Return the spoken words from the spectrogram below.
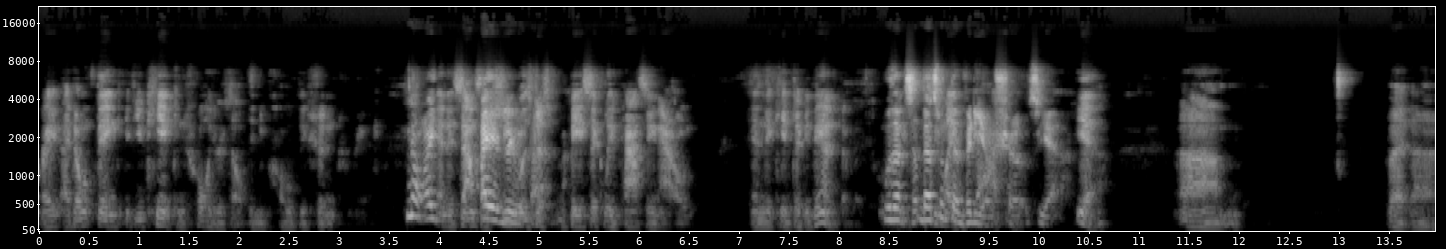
right? I don't think if you can't control yourself, then you probably shouldn't drink. no i And it sounds I like agree she was just basically passing out, and the kid took advantage of it. Well that's that's what the video that. shows yeah Yeah. Um, but uh,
